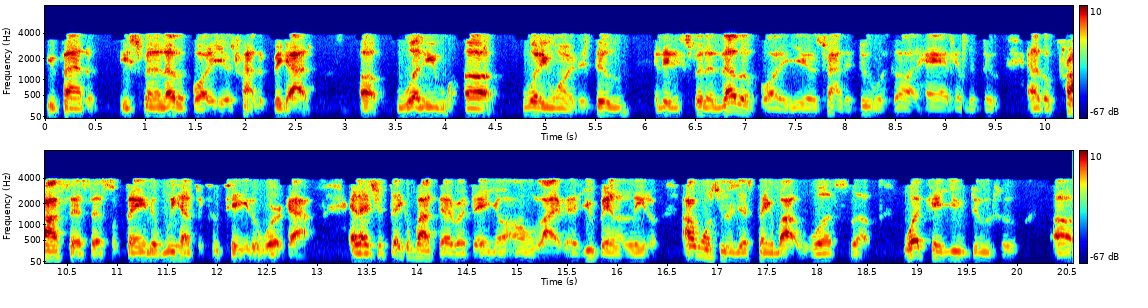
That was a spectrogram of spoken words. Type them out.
He found he spent another 40 years trying to figure out uh, what he uh, what he wanted to do. And then he spent another 40 years trying to do what God had him to do. As a process, that's something that we have to continue to work out. And as you think about that right there in your own life, as you've been a leader, I want you to just think about what's up. What can you do to uh,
